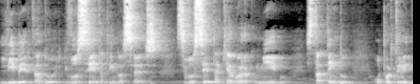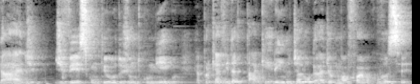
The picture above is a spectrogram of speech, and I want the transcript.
libertador e você está tendo acesso. Se você está aqui agora comigo, está tendo oportunidade de ver esse conteúdo junto comigo, é porque a vida está querendo dialogar de alguma forma com você.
